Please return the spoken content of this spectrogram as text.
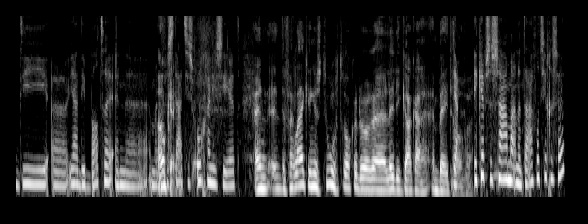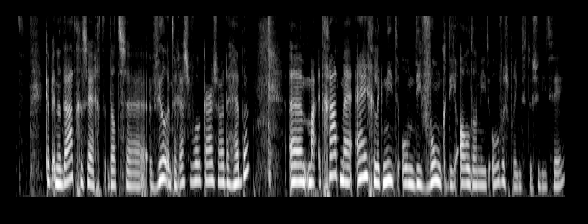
die ja, debatten en manifestaties organiseert. En de vergelijking is toen getrokken door Lady Gaga en Beethoven. Ik heb ze samen aan een tafeltje gezet. Ik heb inderdaad gezegd dat ze veel interesse voor elkaar zouden hebben. Eh, maar het gaat mij eigenlijk niet om die vonk die al dan niet overspringt tussen die twee.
